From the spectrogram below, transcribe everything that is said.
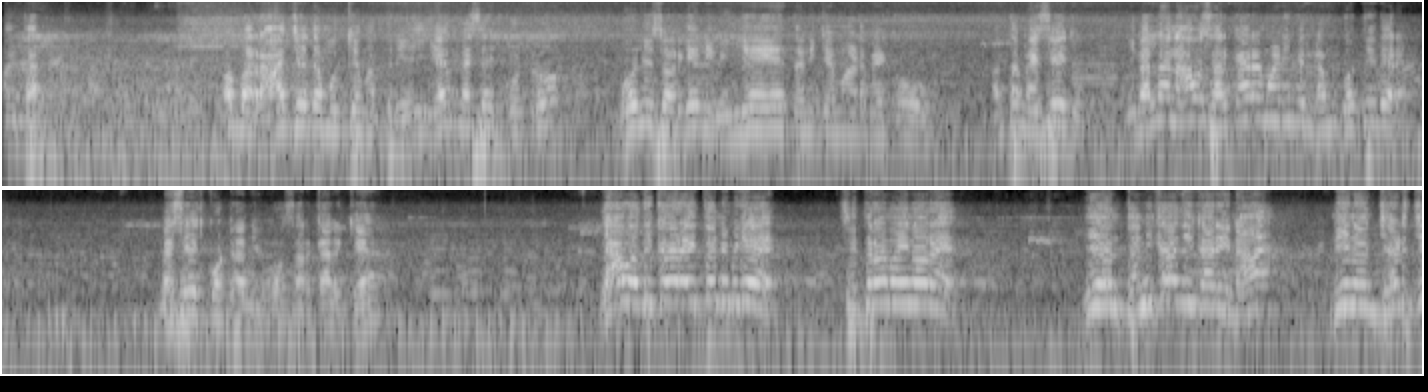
ಅಂತ. ಒಬ್ಬ ರಾಜ್ಯದ ಮುಖ್ಯಮಂತ್ರಿ ಏನ್ ಮೆಸೇಜ್ ಕೊಟ್ರು? ಪೊಲೀಸವ್ರಿಗೆ ನೀವು ಹಿಂಗೇ ತನಿಖೆ ಮಾಡಬೇಕು ಅಂತ ಮೆಸೇಜು ಇವೆಲ್ಲ ನಾವು ಸರ್ಕಾರ ಮಾಡಿದ್ದೀರಿ ನಮ್ಗೆ ಗೊತ್ತಿದ್ದಾರೆ ಮೆಸೇಜ್ ಕೊಟ್ರ ನೀವು ಸರ್ಕಾರಕ್ಕೆ? ಯಾವ ಅಧಿಕಾರ ಇತ್ತು ನಿಮಗೆ? ಸಿದ್ದರಾಮಯ್ಯನವರೇ, ಏನ್ ತನಿಖಾಧಿಕಾರಿನ? ನೀನೇನು ಜಡ್ಜ?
